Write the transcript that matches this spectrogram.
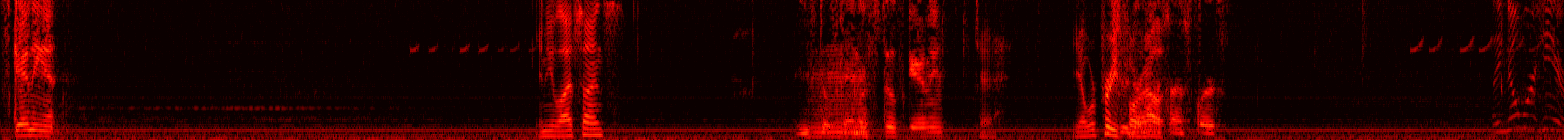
Scanning it. Any life signs? He's still Mm, scanning. It's still scanning. Okay. Yeah, we're pretty far out. life out. Science first. They know we're here.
